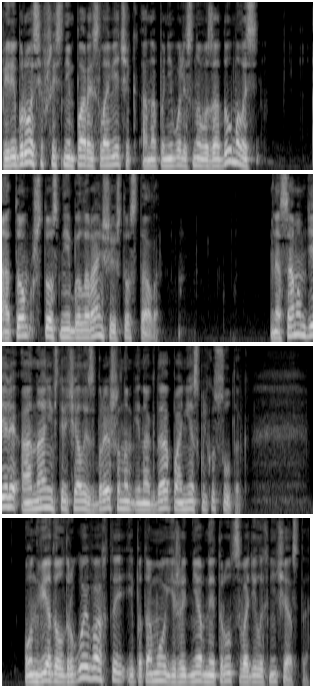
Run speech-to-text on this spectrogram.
Перебросившись с ним парой словечек, она поневоле снова задумалась о том, что с ней было раньше и что стало. На самом деле она не встречалась с Брэшеном иногда по несколько суток. Он ведал другой вахтой, и потому ежедневный труд сводил их нечасто.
